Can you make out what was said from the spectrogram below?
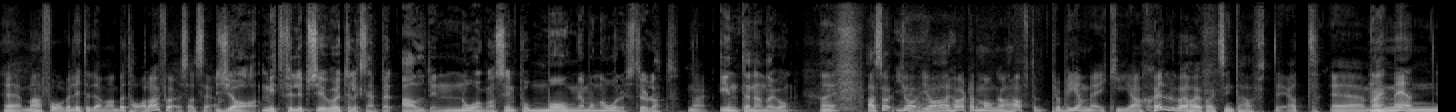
Eh, man får väl lite det man betalar för så att säga. Ja, mitt Philips Hue har ju till exempel aldrig någonsin på många, många år strulat. Nej. Inte en enda gång. Nej. Alltså, jag, jag har hört att många har haft problem med Ikea. Själv har jag faktiskt inte haft det. Eh, Nej. men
